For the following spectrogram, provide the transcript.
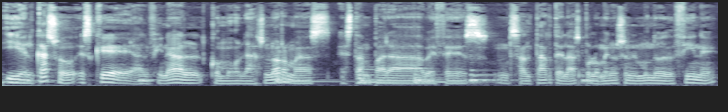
Y el caso es que al final, como las normas están para a veces saltártelas, por lo menos en el mundo del cine,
